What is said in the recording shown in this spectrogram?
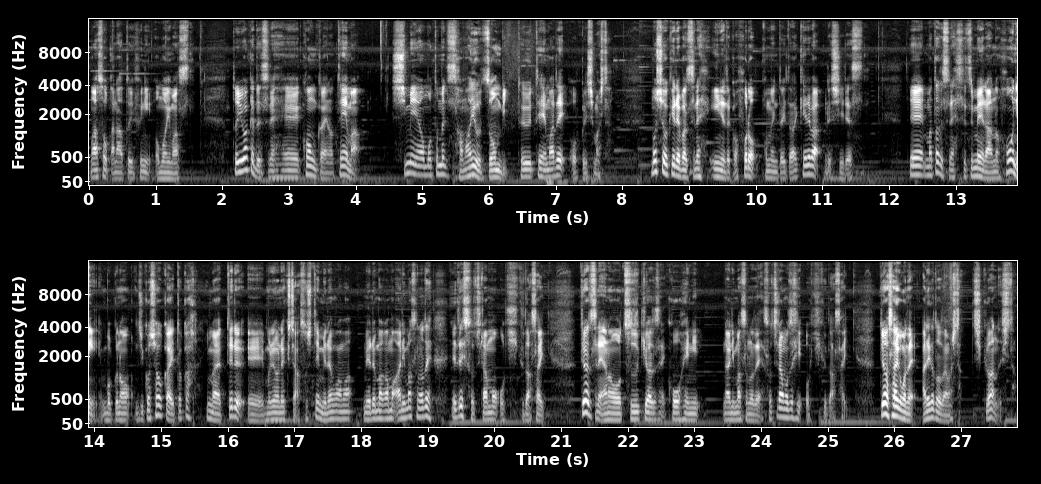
ー、回そうかなというふうに思います。というわけでですね、えー、今回のテーマ、使命を求めてさまようゾンビというテーマでお送りしました。もしよければですね、いいねとかフォロー、コメントいただければ嬉しいです。で、またですね、説明欄の方に僕の自己紹介とか、今やってる、えー、無料レクチャー、そしてメルマガメルマガもありますので、えー、ぜひそちらもお聞きください。ではですね、あの続きはですね、後編になりますので、そちらもぜひお聞きください。では最後までありがとうございました。ちくわんでした。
